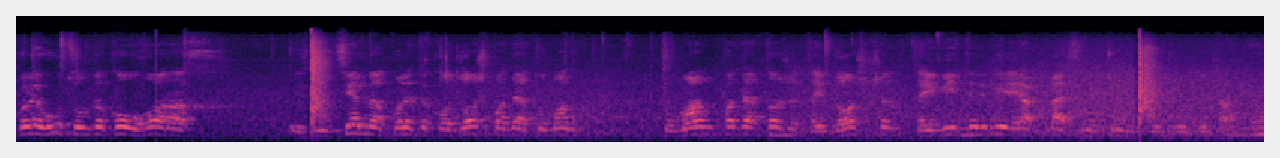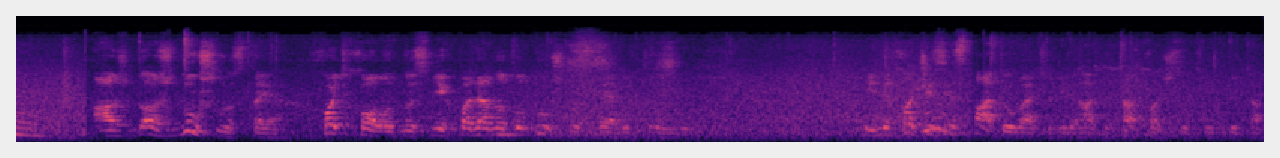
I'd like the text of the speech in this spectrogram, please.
коли гуцул тако в горах з ліцями, а коли тако дощ паде, туман, туман паде теж, та й дощ, та й вітер б'є, як трубки трубки так. Аж, аж душно стає. Хоч холодно, сніг паде, ну то душно стає від трубі. І не хочеться спати увечері лягати, так хочеться трубі так.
